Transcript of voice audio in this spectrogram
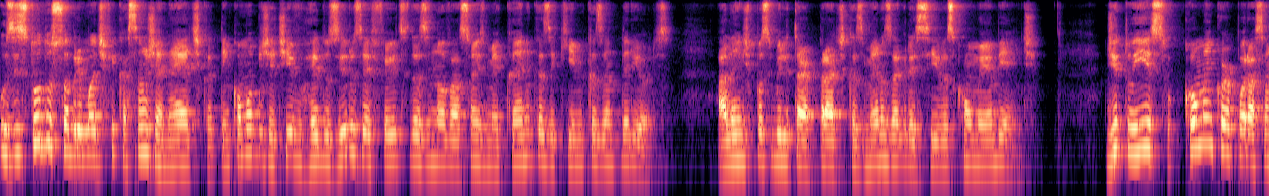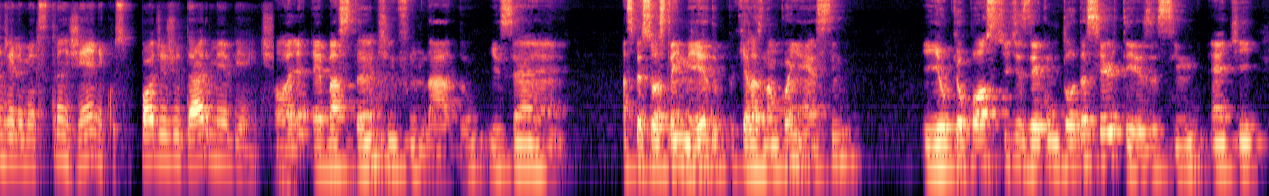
Os estudos sobre modificação genética têm como objetivo reduzir os efeitos das inovações mecânicas e químicas anteriores, além de possibilitar práticas menos agressivas com o meio ambiente. Dito isso, como a incorporação de alimentos transgênicos pode ajudar o meio ambiente? Olha, é bastante infundado. Isso é. As pessoas têm medo porque elas não conhecem. E o que eu posso te dizer com toda certeza, sim, é que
